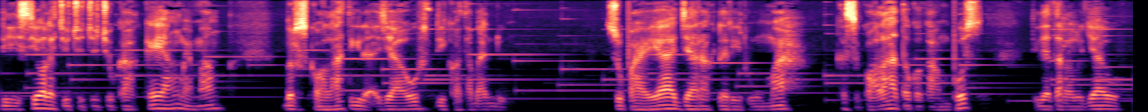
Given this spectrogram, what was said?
diisi oleh cucu-cucu kakek yang memang bersekolah tidak jauh di kota Bandung. Supaya jarak dari rumah ke sekolah atau ke kampus tidak terlalu jauh.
